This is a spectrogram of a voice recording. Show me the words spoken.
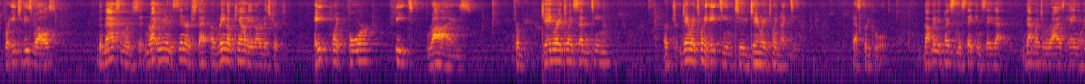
for each of these wells. The maximum sitting right here in the center of Reno County in our district. 8.4 feet rise from January 2017, or January 2018 to January 2019. That's pretty cool. Not many places in the state can say that, that much of a rise annually.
